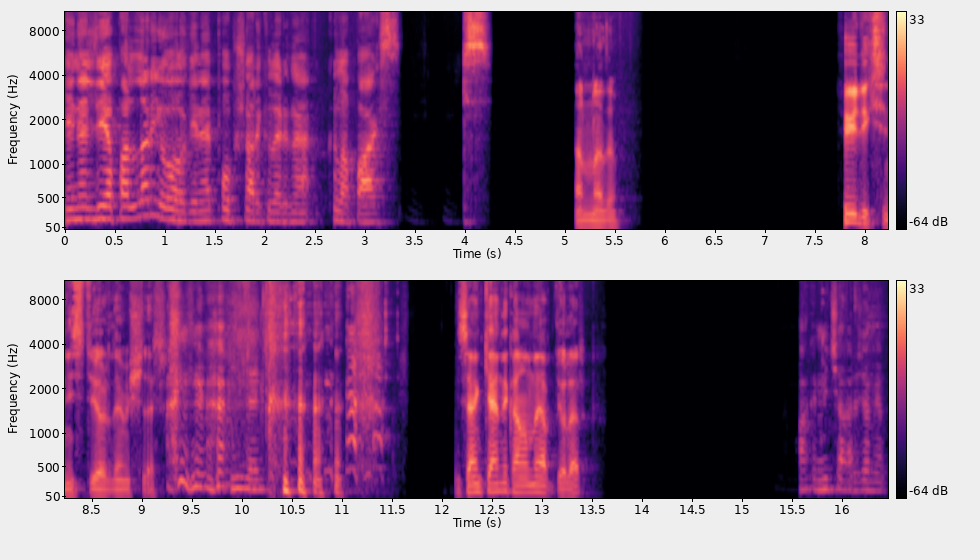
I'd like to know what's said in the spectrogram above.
Genelde yaparlar ya o genel pop şarkılarına Clubhouse mix. Anladım. Tüy diksin istiyor demişler. Aynen. Sen kendi kanalına yap diyorlar. Arem'i çağıracağım yap.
